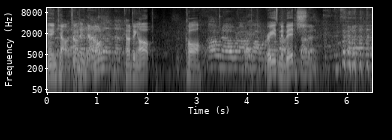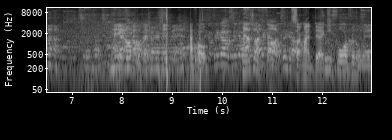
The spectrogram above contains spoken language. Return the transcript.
And counting. Counting down? Counting up. Call. Oh no, we're out of power. Raise me, bitch. I fold. Man, that's what I thought. Suck my dick. 2-4 for the win.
